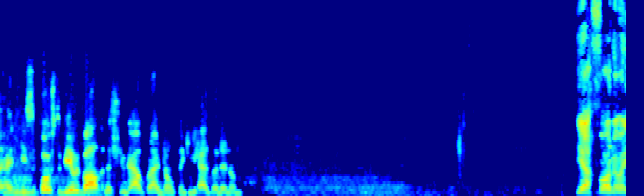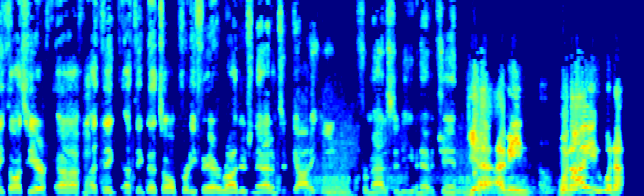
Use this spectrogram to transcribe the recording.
I, he's supposed to be involved in a shootout, but I don't think he has that in him. Yeah, Fogno, any thoughts here? Uh, I think I think that's all pretty fair. Rodgers and Adams have got to eat for Madison to even have a chance. Yeah, I mean, when I when I,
